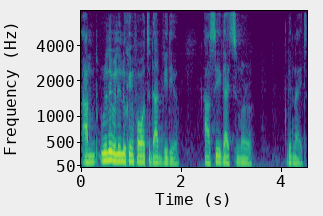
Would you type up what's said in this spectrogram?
I'm really, really looking forward to that video. I'll see you guys tomorrow. Good night.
